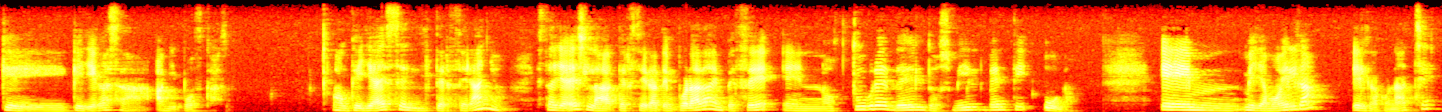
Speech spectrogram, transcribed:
que, llegas a, a mi podcast. Aunque ya es el tercer año, esta ya es la tercera temporada, empecé en octubre del 2021. Em, me llamo Elga, Elga con H,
